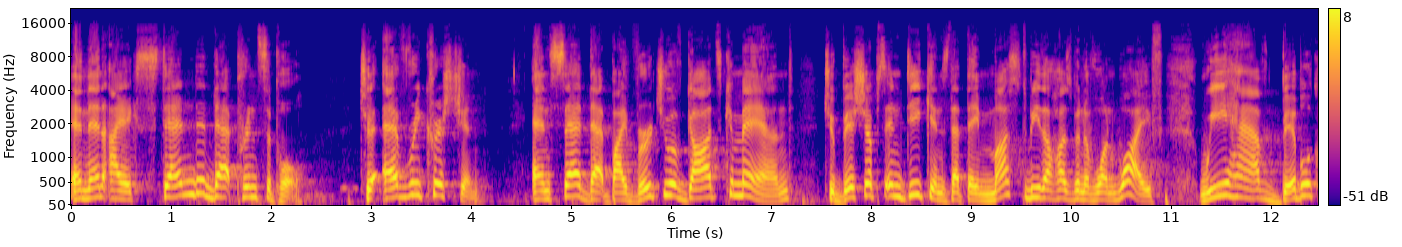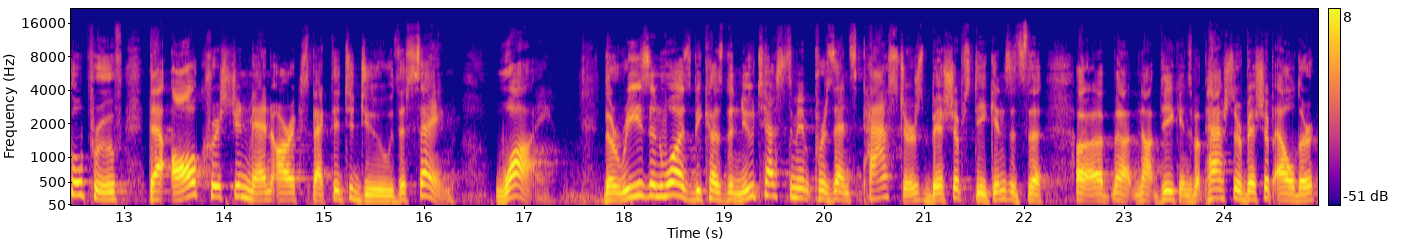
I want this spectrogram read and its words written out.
And then I extended that principle to every Christian and said that by virtue of God's command to bishops and deacons that they must be the husband of one wife, we have biblical proof that all Christian men are expected to do the same. Why? The reason was because the New Testament presents pastors, bishops, deacons, it's the, uh, uh, not deacons, but pastor, bishop, elder,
